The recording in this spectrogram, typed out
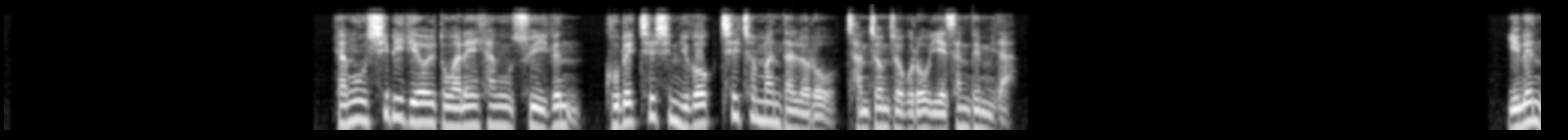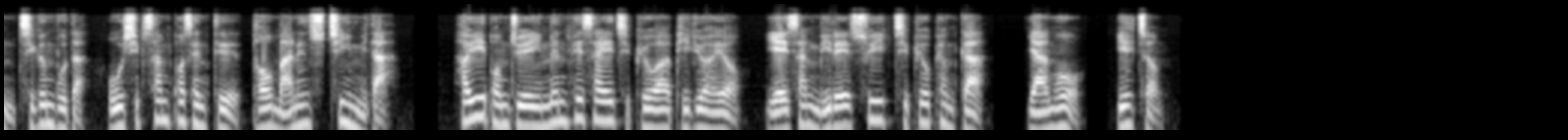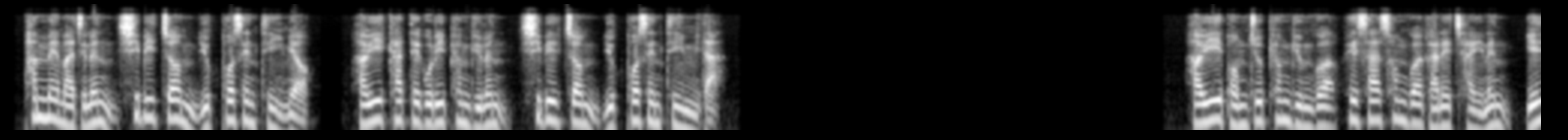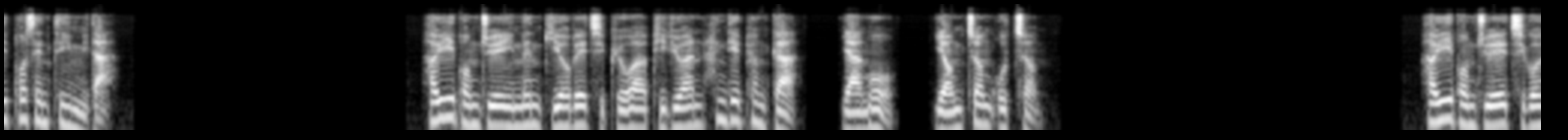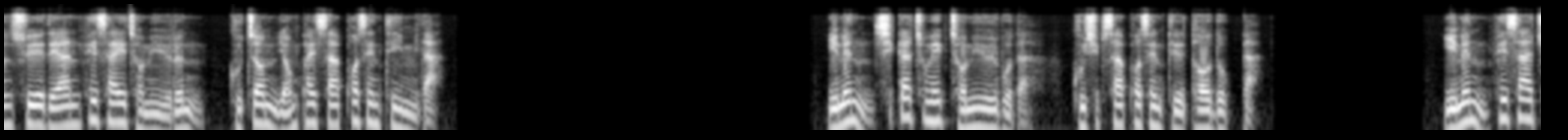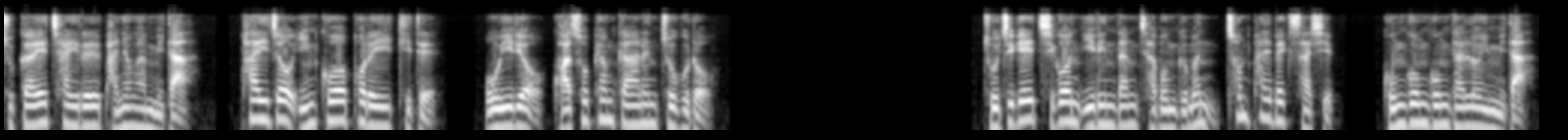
향후 12개월 동안의 향후 수익은 976억 7천만 달러로 잠정적으로 예상됩니다. 이는 지금보다 53%더 많은 수치입니다. 하위 범주에 있는 회사의 지표와 비교하여 예상 미래 수익 지표 평가 양호 1점 판매 마진은 12.6%이며 하위 카테고리 평균은 11.6%입니다. 하위 범주 평균과 회사 성과 간의 차이는 1%입니다. 하위 범주에 있는 기업의 지표와 비교한 한계 평가 양호 0.5점 하위 범주의 직원 수에 대한 회사의 점유율은 9.084%입니다. 이는 시가총액 점유율보다 94%더 높다. 이는 회사 주가의 차이를 반영합니다. 파이저 인코어퍼레이티드 오히려 과소평가하는 쪽으로 조직의 직원 1인당 자본금은 1840, 000 달러입니다.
